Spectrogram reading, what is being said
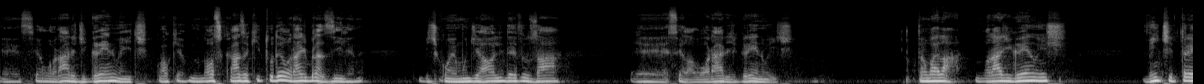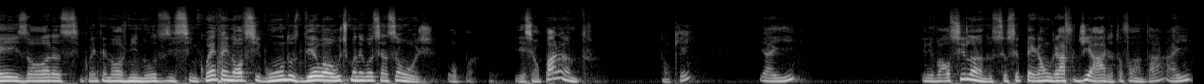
É, se é o horário de Greenwich, é, no nosso caso aqui tudo é horário de Brasília, né? Bitcoin mundial ele deve usar, é, sei lá, o horário de Greenwich. Então vai lá, no horário de Greenwich, 23 horas, 59 minutos e 59 segundos deu a última negociação hoje. Opa, esse é o parâmetro. Ok? E aí, ele vai oscilando. Se você pegar um gráfico diário, eu estou falando, tá? Aí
